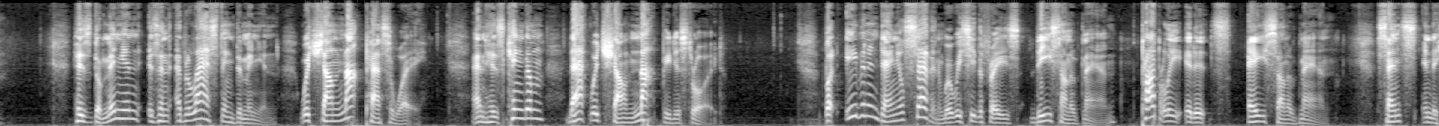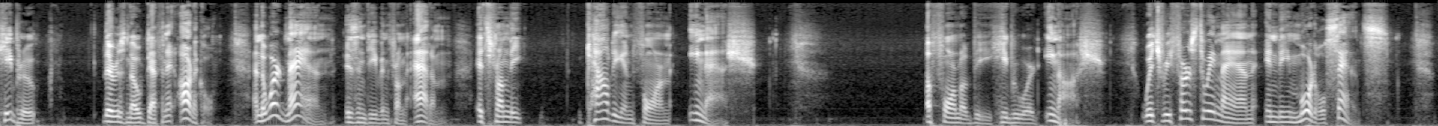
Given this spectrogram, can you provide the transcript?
His dominion is an everlasting dominion, which shall not pass away, and his kingdom that which shall not be destroyed. But even in Daniel 7, where we see the phrase, the Son of Man, properly it is a Son of Man, since in the Hebrew there is no definite article. And the word man isn't even from Adam, it's from the Chaldean form Enash a form of the Hebrew word Enosh, which refers to a man in the mortal sense.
